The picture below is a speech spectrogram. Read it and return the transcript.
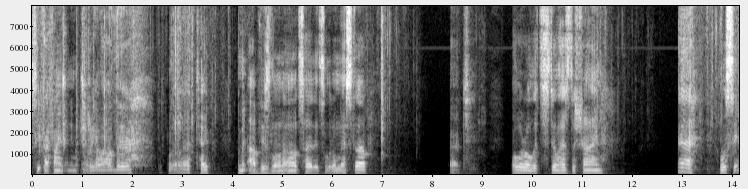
See if I find any material out there. Tape. I mean, obviously on the outside it's a little messed up. But overall it still has the shine. Yeah, we'll see.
